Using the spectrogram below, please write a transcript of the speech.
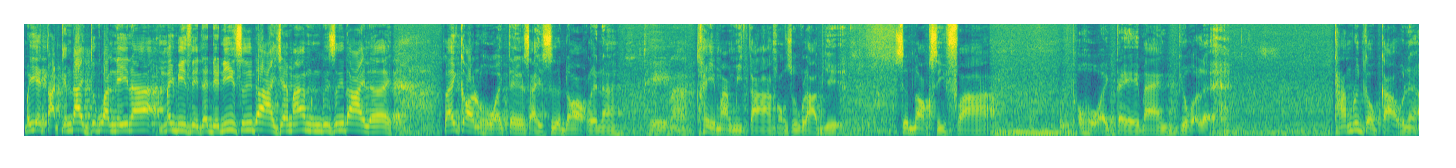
ไม่ใช่ตัดกันได้ทุกวันนี้นะ ไม่มีสิทธิ์นะเดี๋ยวนี้ซื้อได้ใช่ไหมมึงไปซื้อได้เลยสมัยก่อนโอ้โหไอเตใส่เสื้อนอกเลยนะ เท่มากเท่มากมีตาของสุกุหลาบยีเสื้อนอกสีฟ้า โอ้โหไอเตแม่งจั่วเลยทามรุ่นเก่าๆเนี่ย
